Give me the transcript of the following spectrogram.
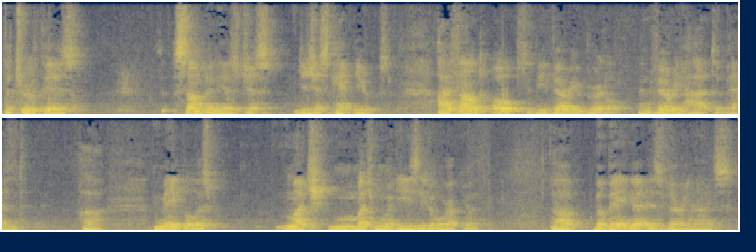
the truth is, some veneers just you just can't use. I found oak to be very brittle and very hard to bend. Uh, maple is much much more easy to work with. Uh, Bubinga is very nice.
